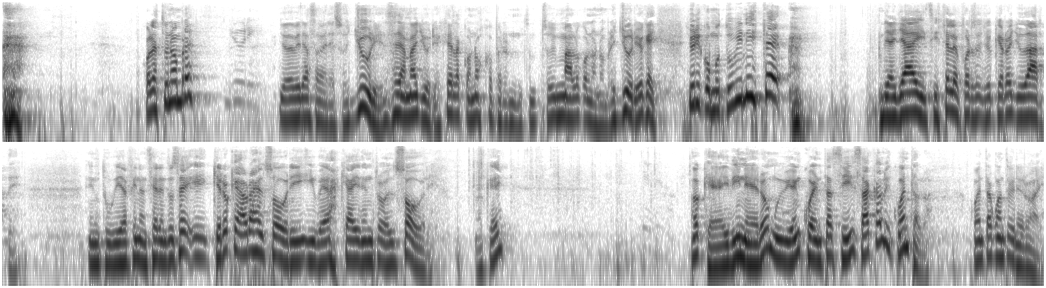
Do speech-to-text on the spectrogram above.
¿Cuál es tu nombre? Yuri. Yo debería saber eso. Yuri, se llama Yuri. Es que la conozco, pero soy malo con los nombres. Yuri, ok. Yuri, como tú viniste de allá hiciste el esfuerzo, yo quiero ayudarte en tu vida financiera. Entonces, eh, quiero que abras el sobre y, veas qué hay dentro del sobre. ¿Ok? Ok, hay dinero, muy bien, cuenta, sí, sácalo y cuéntalo. Cuenta cuánto dinero hay.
